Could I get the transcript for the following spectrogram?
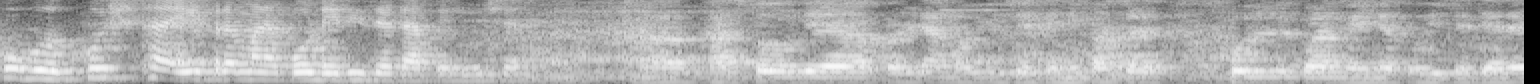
ખૂબ ખુશ થાય એ પ્રમાણે બોર્ડે રિઝલ્ટ આપેલું છે. ખાસ તો જે આ પરિણામ આવ્યું છે તેની પાછળ સ્કૂલની પણ મહેનત હોય છે. ત્યારે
